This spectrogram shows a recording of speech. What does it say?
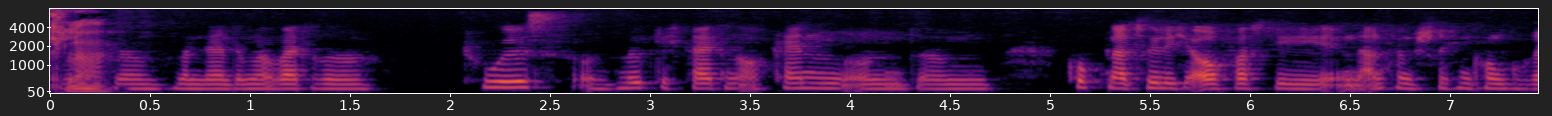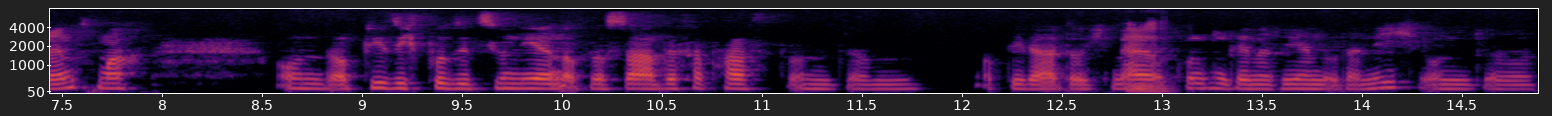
Klar. Und, äh, man lernt immer weitere Tools und Möglichkeiten auch kennen und ähm, guckt natürlich auch, was die in Anführungsstrichen Konkurrenz macht und ob die sich positionieren, ob das da besser passt und ähm, ob die dadurch mehr mhm. Kunden generieren oder nicht. Und äh,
